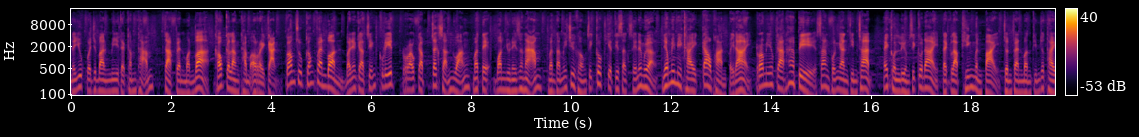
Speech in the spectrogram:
ในยุคปัจจุบันมีแต่คำถาม จากแฟนบอลว่าเขากำลังทำอะไรกัน ความสุขของแฟนบอล บรรยากาศเสียงกรีดเรากับแจ็คสันหวังมาเตะบอลอยู่ในสนาม มันทำให้ชื่อของซิโก้เกียรติศักดิ์เสนเมือง ยังไม่มีใครก้าวผ่านไปได้ เรามีโอกาส 5 ปี สร้างผลงานทีมชาติ ให้คนลืมซิโก้ได้ แต่กลับทิ้งมันไป จนแฟนบอลทีมชาติไทย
